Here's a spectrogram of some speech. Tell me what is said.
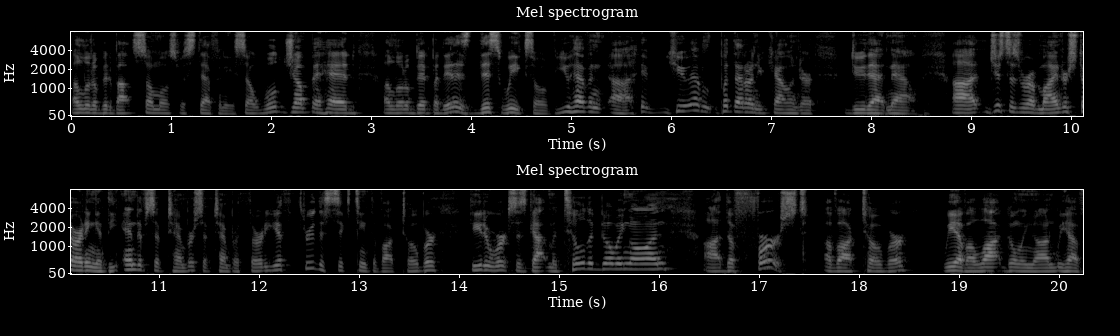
a little bit about Somos with Stephanie. So we'll jump ahead a little bit, but it is this week. So if you haven't uh, if you haven't put that on your calendar, do that now. Uh, just as a reminder, starting at the end of September, September 30th through the 16th of October, Theater Works has got Matilda going on. Uh, the 1st of October, we have a lot going on. We have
